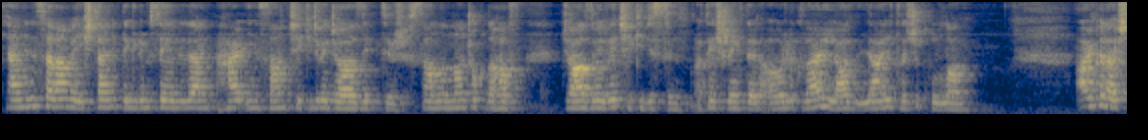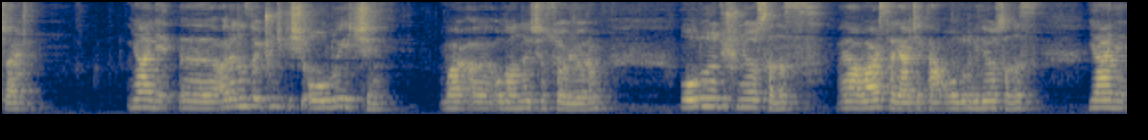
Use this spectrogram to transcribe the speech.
Kendini seven ve içtenlikle gülümseyebilen her insan çekici ve caziptir. Sandığından çok daha cazibeli ve çekicisin. Ateş renklerine ağırlık ver, lal, lal taşı kullan. Arkadaşlar, yani e, aranızda üçüncü kişi olduğu için, var e, olanlar için söylüyorum. Olduğunu düşünüyorsanız veya varsa gerçekten olduğunu biliyorsanız, yani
